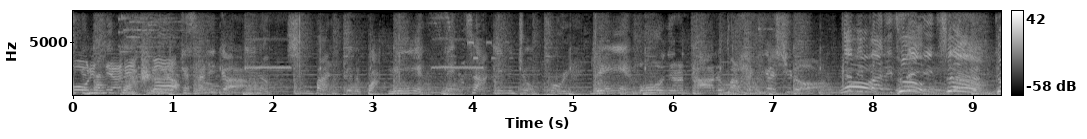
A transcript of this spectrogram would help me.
One, two, three, go!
